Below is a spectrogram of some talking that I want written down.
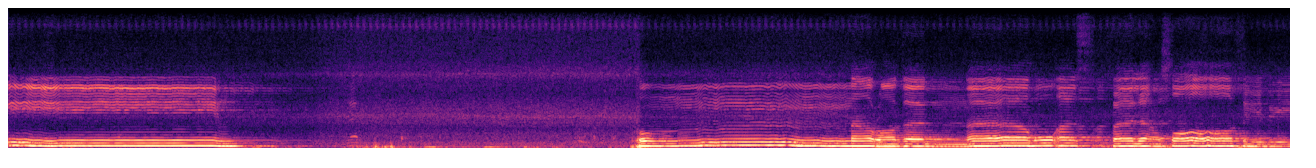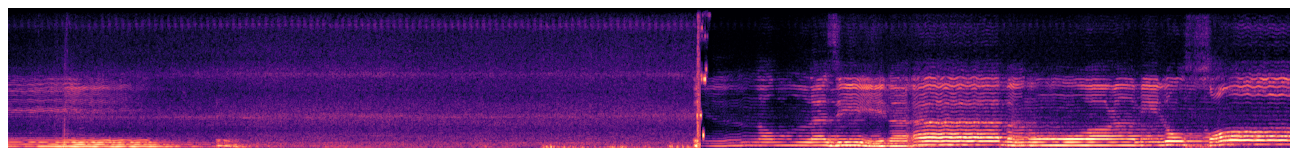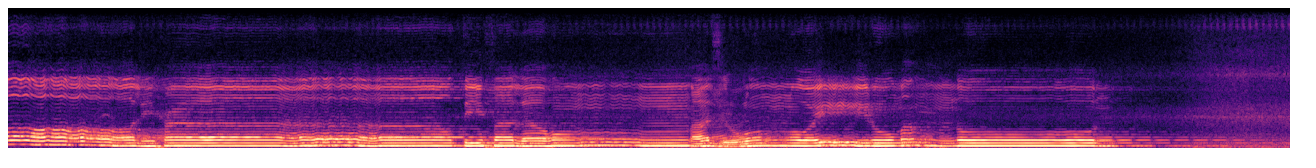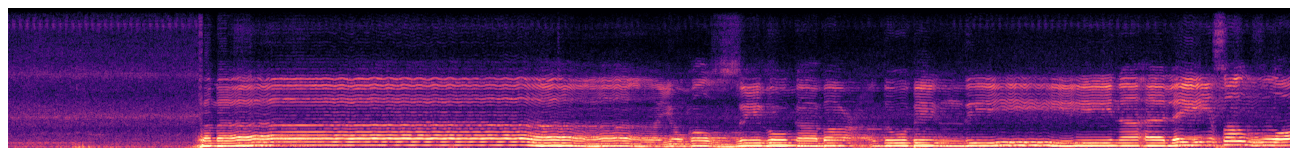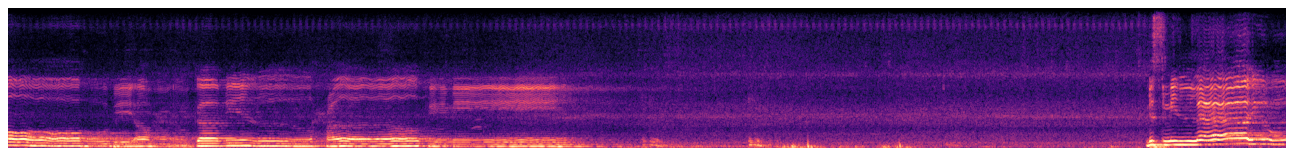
صافلين إلا الذين آمنوا أجر غير ممنون. فما يكذبك بعد بالدين أليس الله بأحكم الحاكمين بسم الله الرحمن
